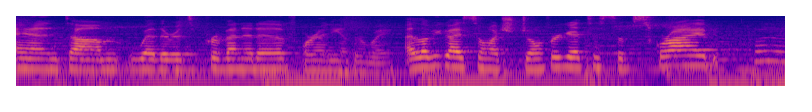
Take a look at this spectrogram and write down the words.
and um, whether it's preventative or any other way. I love you guys so much. Don't forget to subscribe. Bye.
